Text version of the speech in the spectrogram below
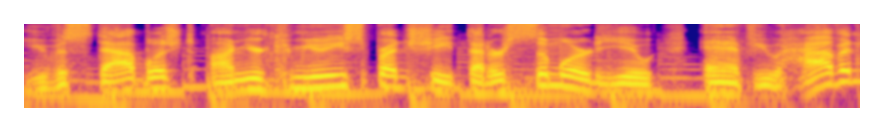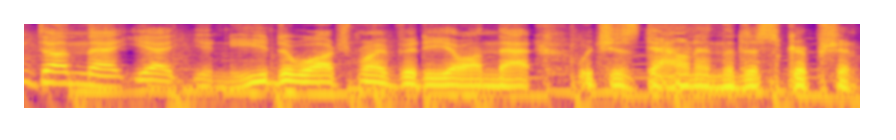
you've established on your community spreadsheet that are similar to you. And if you haven't done that yet, you need to watch my video on that, which is down in the description.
